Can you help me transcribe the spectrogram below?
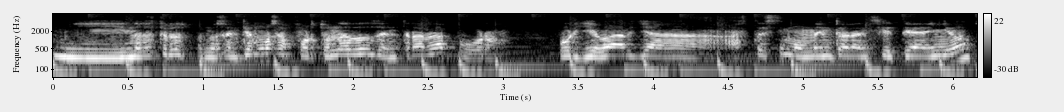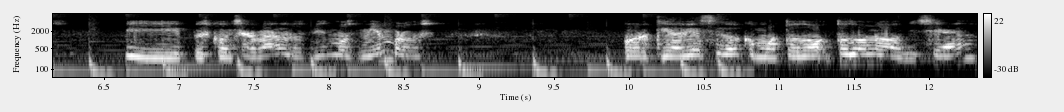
Y nosotros pues, nos sentíamos afortunados de entrada por, por llevar ya hasta este momento eran siete años y pues conservar a los mismos miembros porque había sido como todo, todo una odisea.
